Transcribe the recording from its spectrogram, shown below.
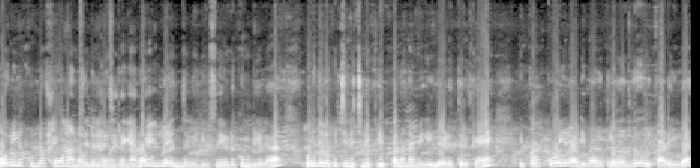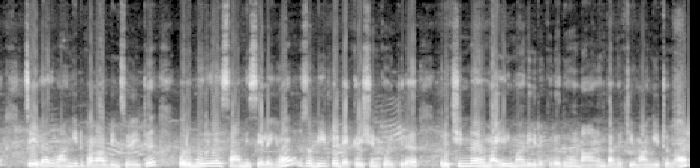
கோவிலுக்குள்ளே ஃபோன் அலௌடு இல்லைன்றனால உள்ளே எந்த வீடியோஸும் எடுக்க முடியலை. முடிஞ்ச அளவுக்கு சின்ன சின்ன கிளிப்பெல்லாம் நான் வெளியில் எடுத்திருக்கேன். இப்போ கோயில் அடிவாரத்தில் வந்து ஒரு கடையில் சரி ஏதாவது வாங்கிட்டு போகலாம் அப்படின்னு சொல்லிட்டு ஒரு முருகர் சாமி சிலையும் ஸோ வீட்டில் டெக்கரேஷனுக்கு வைக்கிற ஒரு சின்ன மயில் மாதிரி இருக்கிறதும் நானும் தங்கச்சியும் வாங்கிட்டு இருந்தோம்.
